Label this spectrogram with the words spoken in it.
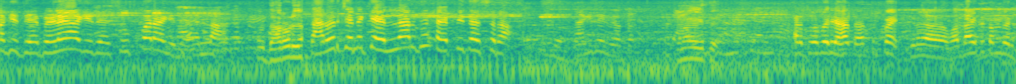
ಆಗಿದೆ ಬೆಳೆ ಆಗಿದೆ ಸೂಪರ್ ಆಗಿದೆ ಎಲ್ಲ. ಧಾರವಾಡ ಜನಕ್ಕೆ ಎಲ್ಲರಿಗೂ ಹ್ಯಾಪಿ ದಸರಾ. ಚೆನ್ನಾಗೈತೆ. ತಗೋಬರಿ ಹತ್ತು ಹತ್ತು ರೂಪಾಯಿ. ಹೊಲ್ದಾಯ್ತು ತಂಬರಿ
